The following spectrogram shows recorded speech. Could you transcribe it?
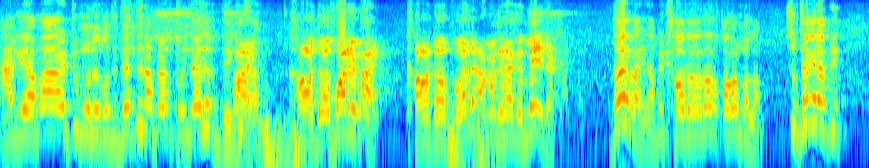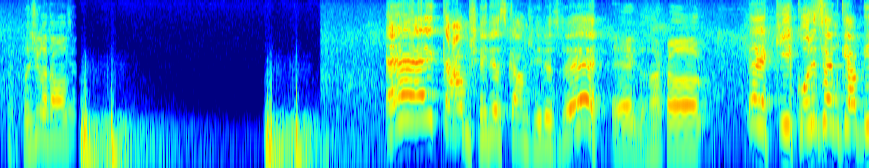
আগে আমার একটু মনে করতে দেন দিন আপনার কোন জায়গায় দেখেছি ভাই খাওয়া দাওয়া পরে ভাই খাওয়া দাওয়া পরে আমাকে আগে মেয়ে দেখা ধর ভাই আপনি খাওয়া দাওয়া দাওয়া কখন বললাম চুপ থাকেন আপনি। বেশি কথা বলছেন। এই কাম সিরিয়াস কাম সিরিয়াস রে। এই ঘটক এ কি করেছেন কি আপনি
